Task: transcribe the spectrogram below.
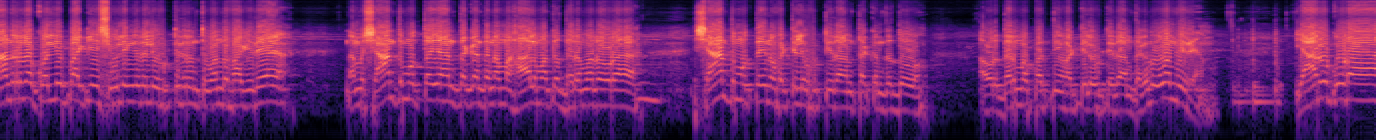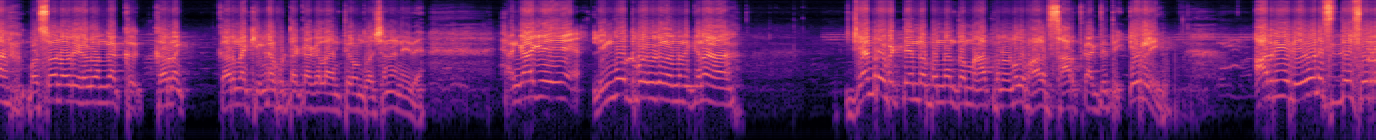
ಆಂಧ್ರದ ಕೊಲ್ಲಿಪಾಕಿ ಶಿವಲಿಂಗದಲ್ಲಿ ಹುಟ್ಟಿದ್ರಂತ ಒಂದು ಭಾಗಿದೆ ನಮ್ಮ ಶಾಂತ ಮುತ್ತಯ್ಯ ಅಂತಕ್ಕಂಥ ನಮ್ಮ ಹಾಲು ಮತ್ತು ಧರ್ಮದವರ ಶಾಂತ ಮುತ್ತಯ್ಯನ ಹೊಟ್ಟೆಲಿ ಹುಟ್ಟಿದ ಅಂತಕ್ಕಂಥದ್ದು, ಅವರ ಧರ್ಮ ಪತ್ನಿ ಹೊಟ್ಟೆಲಿ ಹುಟ್ಟಿದ ಅಂತಕ್ಕಂಥದ್ದು ಒಂದಿದೆ. ಯಾರು ಕೂಡ ಬಸವನವರು ಹೇಳುವಂಗ ಕರ್ಣ ಕರ್ಣ ಕಿಂಗ ಹುಟ್ಟಕ್ಕಾಗಲ್ಲ ಅಂತೇಳಿ ಒಂದು ವಚನನೇ ಇದೆ. ಹಾಗಾಗಿ ಲಿಂಗೋದ್ಭವಿಗಳು ಅನ್ನೋದಕ್ಕಿಂತ ಜನರ ಹೊಟ್ಟೆಯಿಂದ ಬಂದಂಥ ಮಹಾತ್ಮನ ಅನ್ನೋದು ಬಹಳ ಸಾರ್ಥಕ ಆಗ್ತೈತಿ. ಇರಲಿ. ಆದ್ರೆ ಈ ರೇವಣ ಸಿದ್ದೇಶ್ವರ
